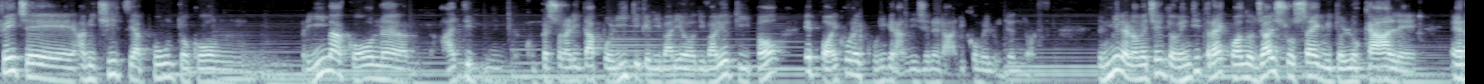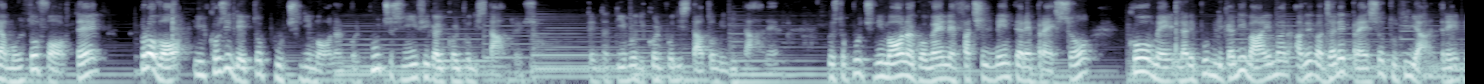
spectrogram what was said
fece amicizia appunto con, prima con alti personalità politiche di vario, di vario tipo e poi con alcuni grandi generali come Ludendorff. Nel 1923, quando già il suo seguito locale era molto forte, provò il cosiddetto Putsch di Monaco. Il Putsch significa il colpo di Stato, insomma, tentativo di colpo di Stato militare. Questo Putsch di Monaco venne facilmente represso, come la Repubblica di Weimar aveva già represso tutti gli altri,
